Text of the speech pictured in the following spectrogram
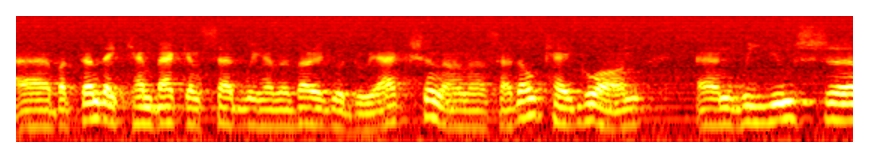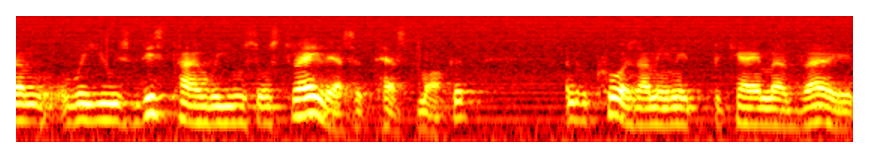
Uh, but then they came back and said we have a very good reaction, and I said okay, go on. And we use um, we use this time we use Australia as a test market, and of course, I mean, it became a very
